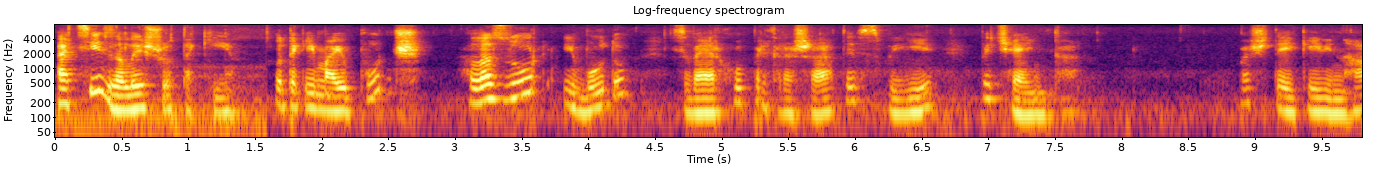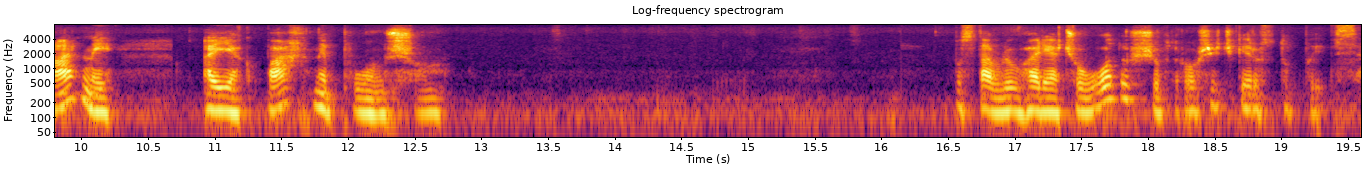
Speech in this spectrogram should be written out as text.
А ці залишу такі. Отакий маю пунч, глазур і буду зверху прикрашати свої печенька. Бачите, який він гарний, а як пахне пуншом. Поставлю в гарячу воду, щоб трошечки розтопився.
